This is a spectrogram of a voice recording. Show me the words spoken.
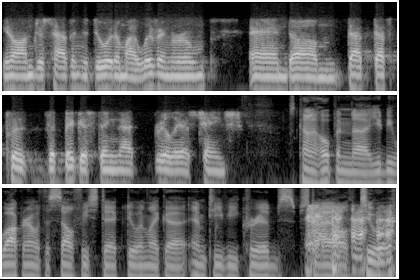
You know, I'm just having to do it in my living room and um that that's put the biggest thing that really has changed. Was kind of hoping uh, you'd be walking around with a selfie stick doing like a MTV Cribs style tour.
